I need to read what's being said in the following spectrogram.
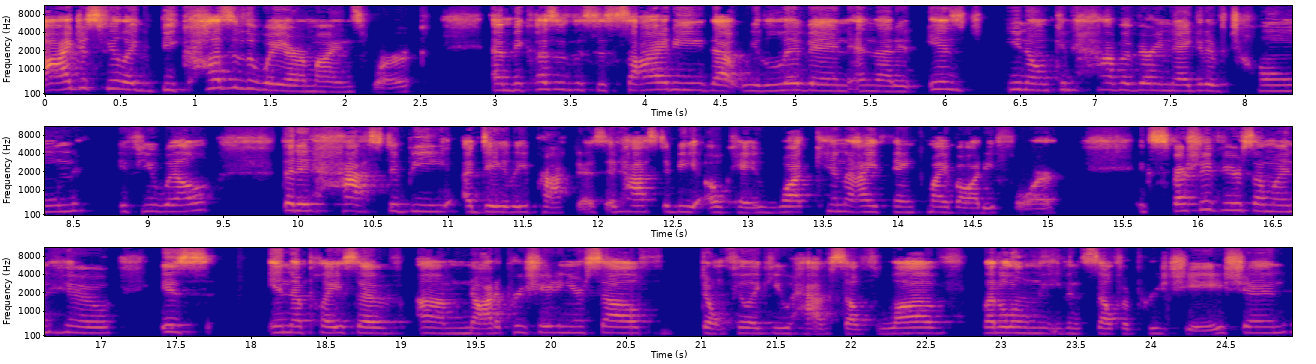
I just feel like because of the way our minds work and because of the society that we live in and that it is, you know, can have a very negative tone, if you will, that it has to be a daily practice. It has to be, okay, what can I thank my body for? Especially if you're someone who is in a place of um, not appreciating yourself, don't feel like you have self love, let alone even self appreciation.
